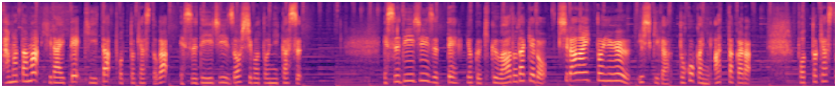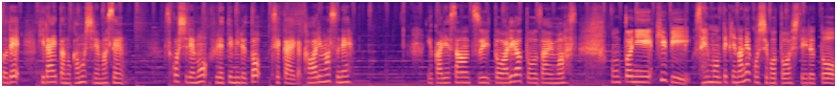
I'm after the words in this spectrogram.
たまたま開いて聞いたポッドキャストが SDGs を仕事に生かす SDGs ってよく聞くワードだけど知らないという意識がどこかにあったからポッドキャストで開いたのかもしれません。少しでも触れてみると世界が変わりますね。ゆかりさんツイートありがとうございます。本当に日々専門的なねこう仕事をしていると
